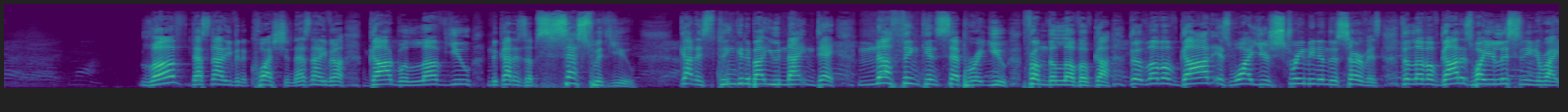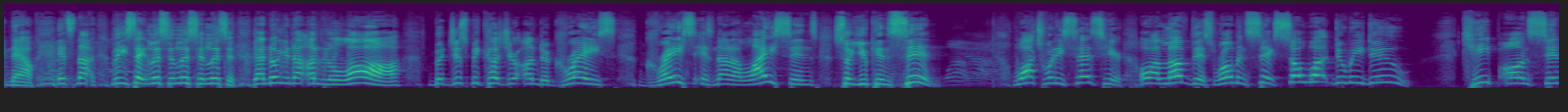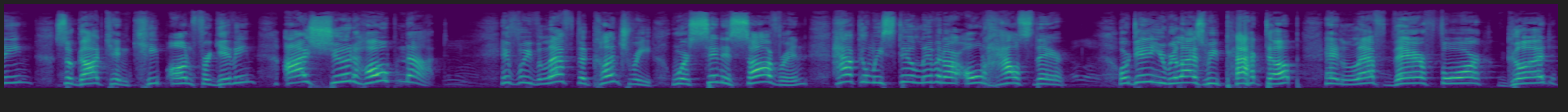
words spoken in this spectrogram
Love, that's not even a question. That's not even, a, God will love you. God is obsessed with you. God is thinking about you night and day. Nothing can separate you from the love of God. The love of God is why you're streaming in the service. The love of God is why you're listening right now. It's not, he's saying, listen, listen, listen. I know you're not under the law, but just because you're under grace, grace is not a license so you can sin. Watch what he says here. Oh, I love this. Romans 6. So what do we do? Keep on sinning so God can keep on forgiving? I should hope not. If we've left the country where sin is sovereign, how can we still live in our old house there? Or didn't you realize we packed up and left there for good?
